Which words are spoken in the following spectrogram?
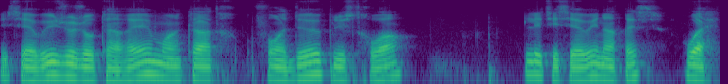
تساوي جوج au carré moins 4 fois 2 plus 3 اللي تساوي ناقص واحد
